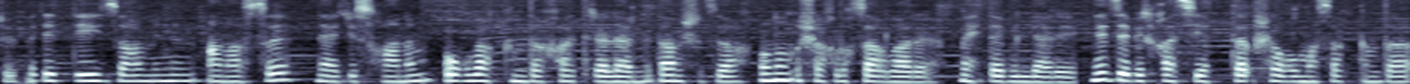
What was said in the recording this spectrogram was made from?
söhbət etdik. Zaminin anası Nərgiz xanım oğlu haqqında xatirələrini danışacaq. Onun uşaqlıq çağları, məktəb illəri, necə bir xasiyyətdə uşaq olması haqqında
